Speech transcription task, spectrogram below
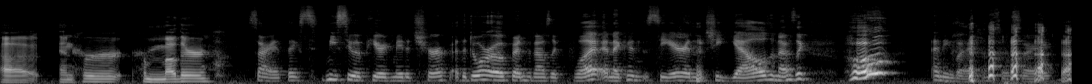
uh, and her her mother. Sorry, think Misu appeared, made a chirp, the door opened, and I was like, "What?" And I couldn't see her, and then she yelled, and I was like, "Huh?" Anyway, I'm so sorry.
